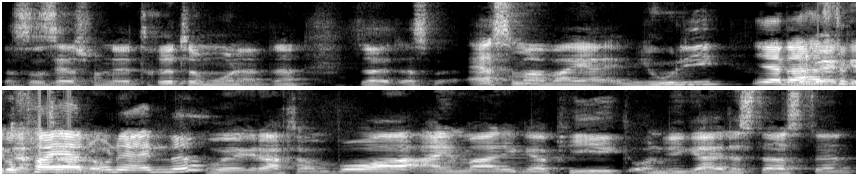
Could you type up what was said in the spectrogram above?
Das ist ja schon der dritte Monat. Ne? Das erste Mal war ja im Juli. Ja, da hast du gefeiert haben, ohne Ende. Wo wir gedacht haben, boah, einmaliger Peak und wie geil ist das denn?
